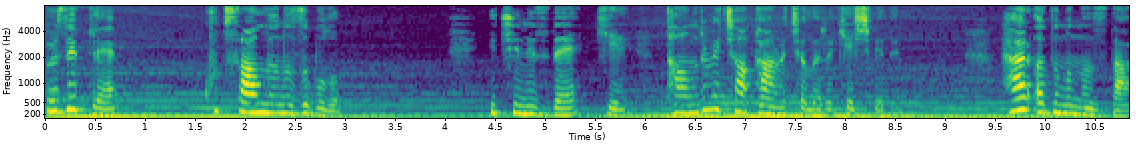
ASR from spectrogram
Özetle kutsallığınızı bulun. İçinizdeki tanrı ve tanrıçaları keşfedin. Her adımınızda,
